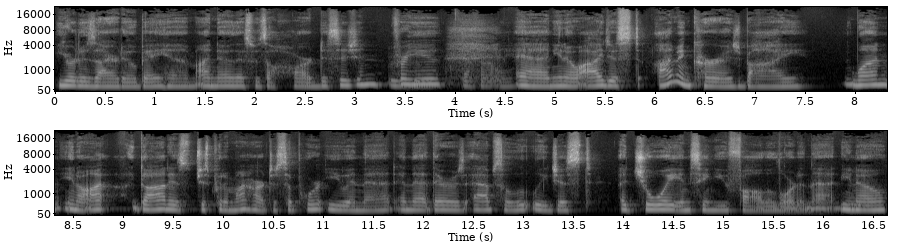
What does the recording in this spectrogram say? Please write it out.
your desire to obey him. I know this was a hard decision for mm-hmm. you. Definitely. And, you know, I just, I'm encouraged by one, you know, I, God has just put in my heart to support you in that, and that there is absolutely just a joy in seeing you follow the Lord in that, you know,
